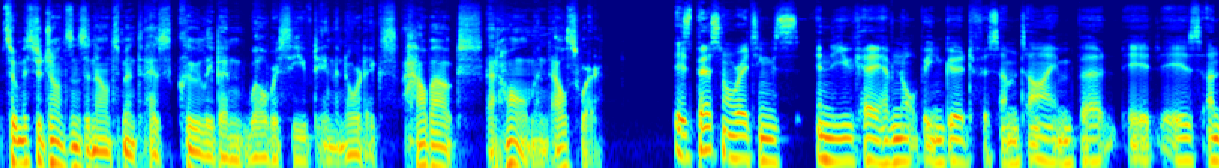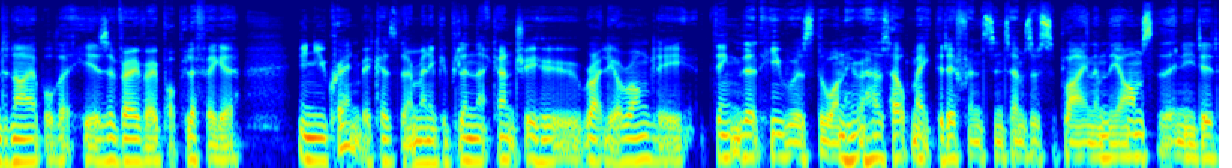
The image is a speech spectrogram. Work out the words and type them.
So, Mr. Johnson's announcement has clearly been well received in the Nordics. How about at home and elsewhere? His personal ratings in the UK have not been good for some time, but it is undeniable that he is a very, very popular figure in Ukraine because there are many people in that country who, rightly or wrongly, think that he was the one who has helped make the difference in terms of supplying them the arms that they needed.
